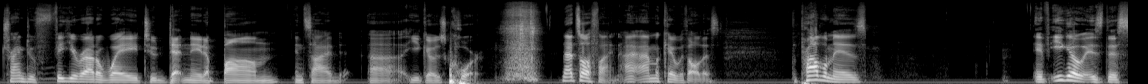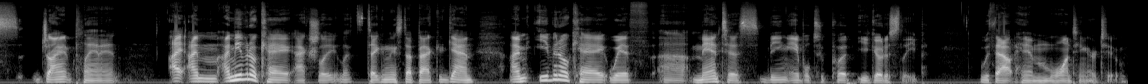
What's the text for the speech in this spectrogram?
trying to figure out a way to detonate a bomb inside uh, ego's core that's all fine I, i'm okay with all this the problem is if ego is this giant planet I, I'm I'm even okay actually. Let's take a step back again. I'm even okay with uh, Mantis being able to put Ego to sleep without him wanting her to.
